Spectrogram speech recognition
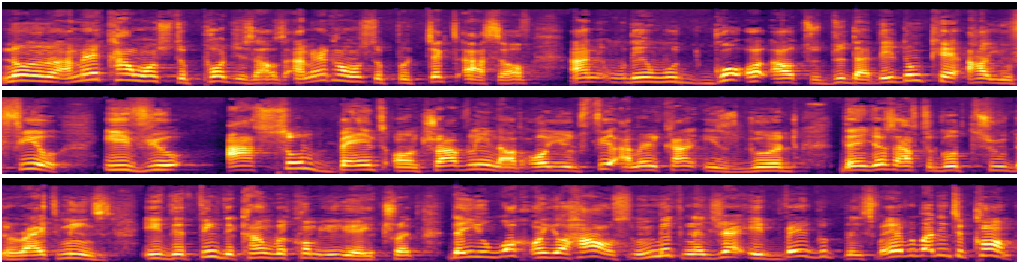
No, no, no. America wants to purge its house. America wants to protect ourselves, and they would go all out to do that. They don't care how you feel. If you are so bent on traveling out or you feel American is good, then you just have to go through the right means. If they think they can't welcome you, you're a threat, then you work on your house. Make Nigeria a very good place for everybody to come.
